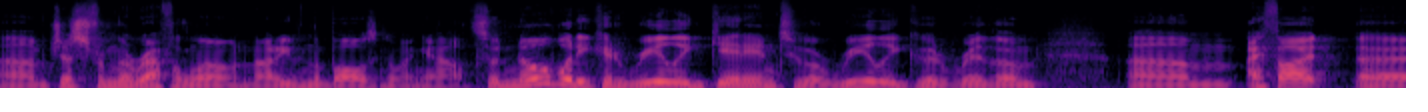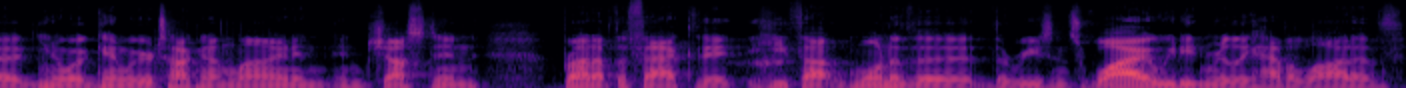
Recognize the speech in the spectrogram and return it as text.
um, just from the ref alone, not even the balls going out. So nobody could really get into a really good rhythm. Um, I thought, uh, you know, again, we were talking online, and, and, Justin brought up the fact that he thought one of the the reasons why we didn't really have a lot of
